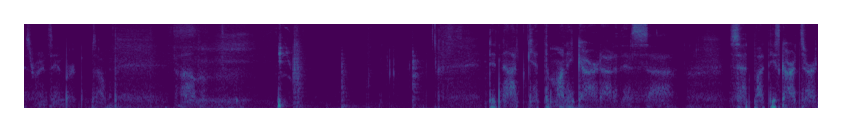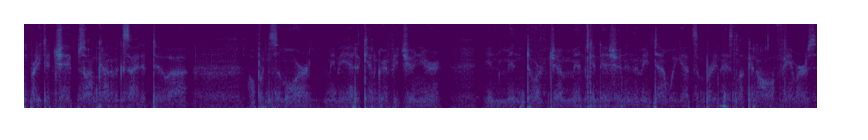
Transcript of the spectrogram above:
Nice Ryne Sandberg. So, um, did not get the money card out of this uh, set, but these cards are in pretty good shape, so I'm kind of excited to uh, open some more. Maybe hit a Ken Griffey Jr. in mint or gem mint condition. In the meantime, we got some pretty nice looking Hall of Famers.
